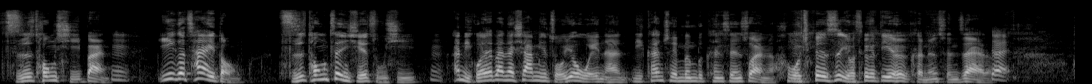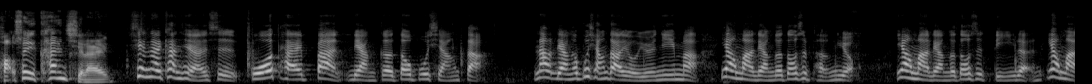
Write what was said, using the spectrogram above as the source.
直通习办，嗯。一个蔡董直通政协主席，嗯，啊，你国台办在下面左右为难，你干脆闷不吭声算了。我觉得是有这个第二个可能存在了。对，好，所以看起来现在看起来是国台办两个都不想打，那两个不想打有原因嘛？要么两个都是朋友，要么两个都是敌人，要么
